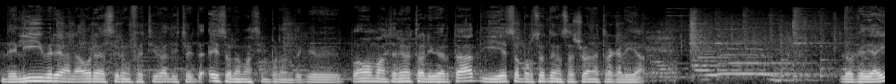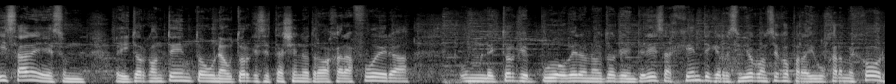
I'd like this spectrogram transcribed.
de libre a la hora de hacer un festival de historieta. Eso es lo más importante, que podamos mantener nuestra libertad y eso por suerte nos ayuda a nuestra calidad. Lo que de ahí sale es un editor contento, un autor que se está yendo a trabajar afuera, un lector que pudo ver a un autor que le interesa, gente que recibió consejos para dibujar mejor,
